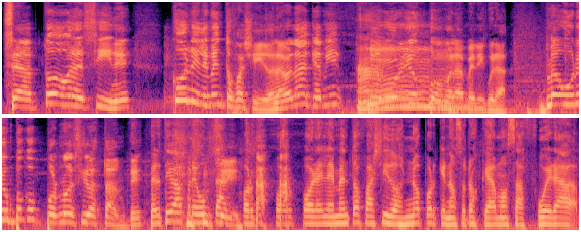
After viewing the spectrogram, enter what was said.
se adaptó ahora al cine con elementos fallidos. La verdad que a mí me Ah. aburrió un poco la película. Me aburrió un poco por no decir bastante. Pero te iba a preguntar Sí. por, por- por elementos fallidos, no porque nosotros quedamos afuera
